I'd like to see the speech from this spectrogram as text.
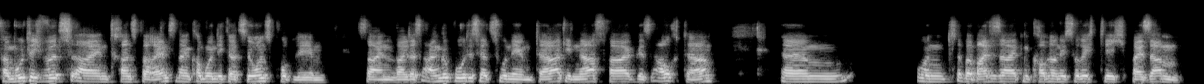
Vermutlich wird es ein Transparenz- und ein Kommunikationsproblem sein, weil das Angebot ist ja zunehmend da, die Nachfrage ist auch da. Ähm, und aber beide Seiten kommen noch nicht so richtig beisammen.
